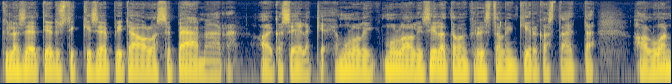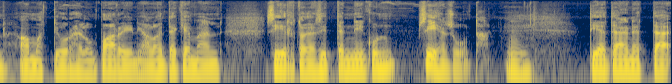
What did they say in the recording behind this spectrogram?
kyllä se tietystikin se pitää olla se päämäärä aika selkeä. Ja mulla oli, mulla oli sillä tavoin kristallin kirkasta, että haluan ammattiurheilun pariin ja aloin tekemään siirtoja sitten niin kuin siihen suuntaan. Mm tietäen, että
